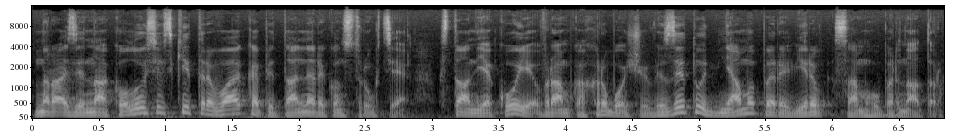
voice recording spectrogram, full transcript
Наразі на Колосівській триває капітальна реконструкція, стан якої в рамках робочого візиту днями перевірив сам губернатор.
